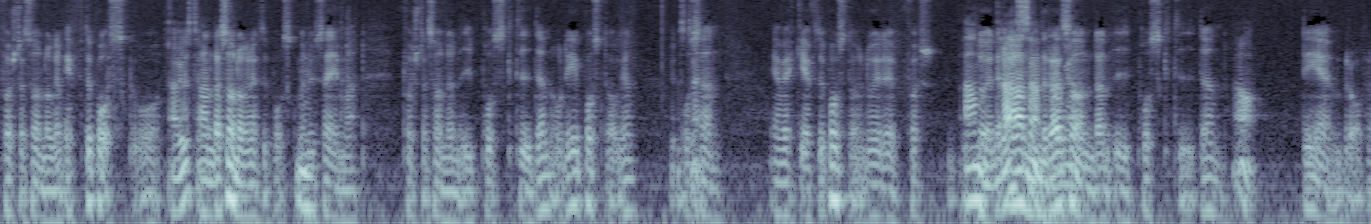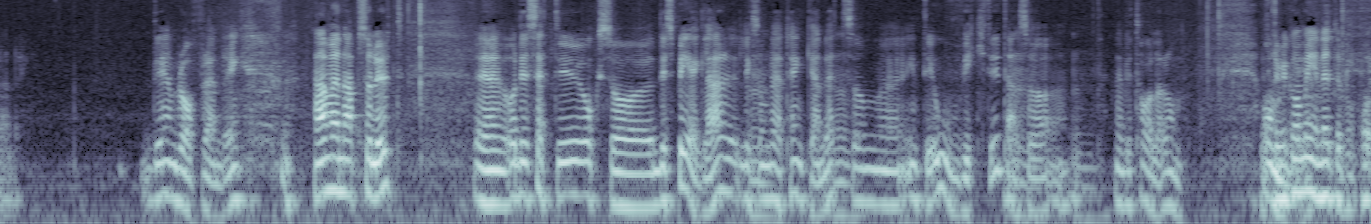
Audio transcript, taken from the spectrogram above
första söndagen efter påsk och ja, andra söndagen efter påsk. Men mm. nu säger man första söndagen i påsktiden och det är påskdagen. och sen en vecka efter påskdagen, då är det, först, andra, då är det andra söndagen. i påsktiden. Ja. Det är en bra förändring. Det är en bra förändring. ja men absolut. Eh, och det sätter ju också, det speglar liksom mm. det här tänkandet mm. som eh, inte är oviktigt mm. alltså. Mm. När vi talar om nu ska vi komma in lite på, på,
